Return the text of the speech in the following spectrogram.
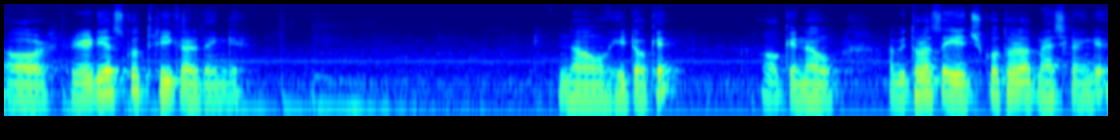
और रेडियस को थ्री कर देंगे। Now hit okay okay now अभी थोड़ा सा एज को थोड़ा मैच करेंगे।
